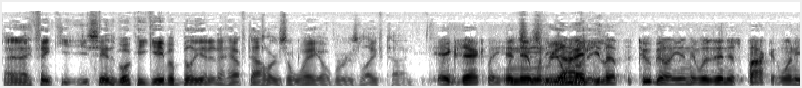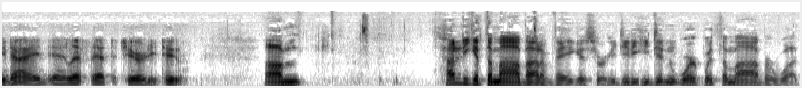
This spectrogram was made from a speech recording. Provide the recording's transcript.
And I think you see in the book he gave a billion and a half dollars away over his lifetime. Exactly, and then when he died, money. he left the two billion that was in his pocket when he died, and left that to charity too. Um, how did he get the mob out of Vegas, or he did he, he didn't work with the mob, or what?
